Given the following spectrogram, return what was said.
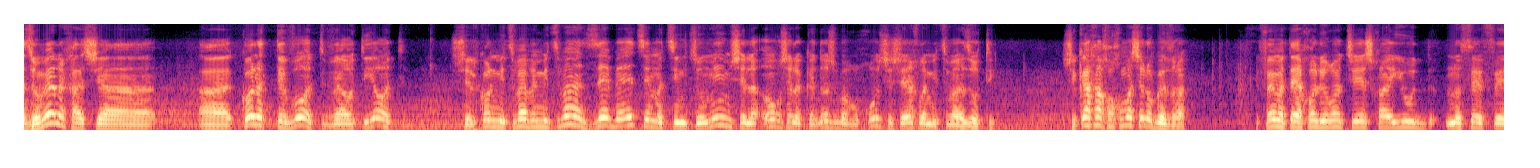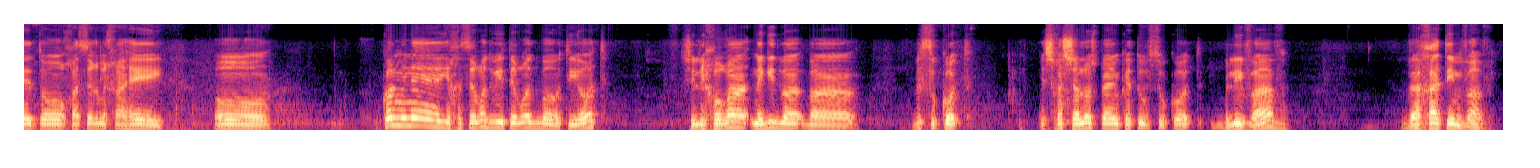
אז הוא אומר לך שכל התיבות והאותיות של כל מצווה ומצווה זה בעצם הצמצומים של האור של הקדוש ברוך הוא ששייך למצווה הזאתי. שככה החוכמה שלו גזרה. לפעמים אתה יכול לראות שיש לך י' נוספת, או חסר לך ה', או כל מיני חסרות ויתרות באותיות, שלכאורה, נגיד ב, ב, בסוכות, יש לך שלוש פעמים כתוב סוכות בלי ו' ואחת עם ו',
